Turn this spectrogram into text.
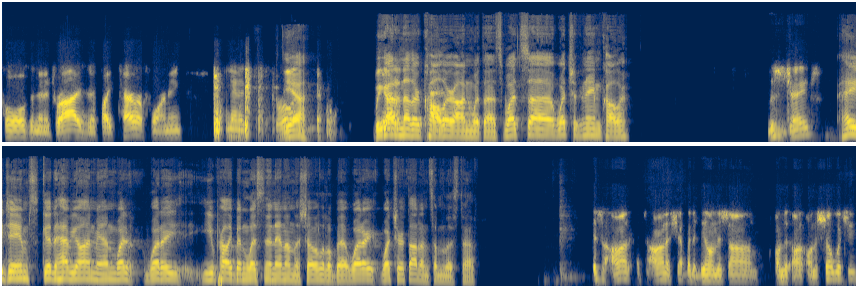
cools and then it dries and it's like terraforming and then it's destroyed. Yeah. We You got know, another caller on with us. What's uh what's your name, caller? This is James. Hey James, good to have you on, man. What what are you you probably been listening in on the show a little bit. What are what's your thought on some of this stuff? It's an honor. It's an honor, Shepard, to be on this um on the on, on the show with you.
